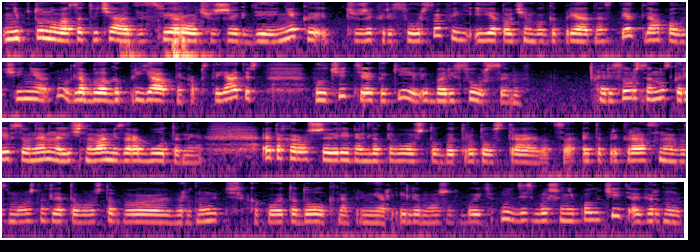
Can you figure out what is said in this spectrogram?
Нептун у вас отвечает за сферу чужих денег, чужих ресурсов, и, и это очень благоприятный аспект для получения, ну, для благоприятных обстоятельств получить э, какие-либо ресурсы ресурсы, ну, скорее всего, наверное, лично вами заработанные. Это хорошее время для того, чтобы трудоустраиваться. Это прекрасная возможность для того, чтобы вернуть какой-то долг, например. Или, может быть, ну, здесь больше не получить, а вернуть.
